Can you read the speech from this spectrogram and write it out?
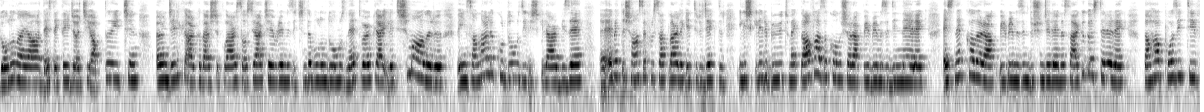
dolunaya destekleyici açı yaptığı için öncelikle arkadaşlıklar, sosyal çevremiz, içinde bulunduğumuz networkler, iletişim ağları ve insanlarla kurduğumuz ilişkiler bize e, elbette şans ve fırsatlar da getirecektir. İlişkileri büyütmek, daha fazla konuşarak, birbirimizi dinleyerek, esnek kalarak, birbirimizin düşüncelerine saygı göstererek daha pozitif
